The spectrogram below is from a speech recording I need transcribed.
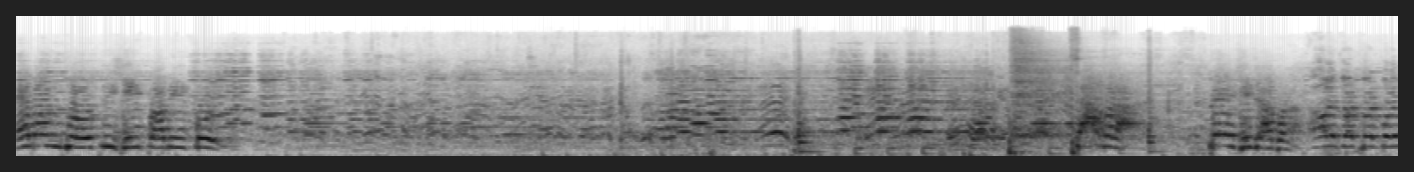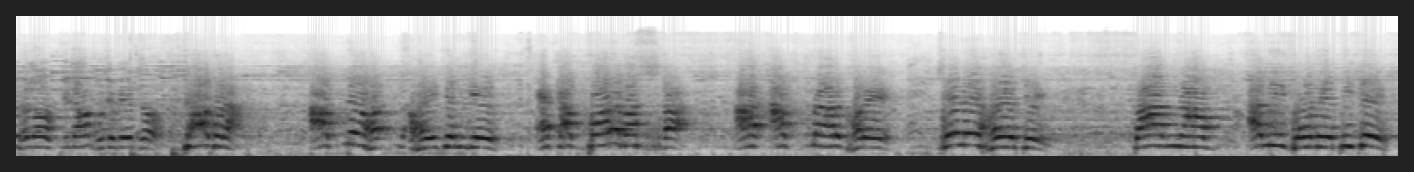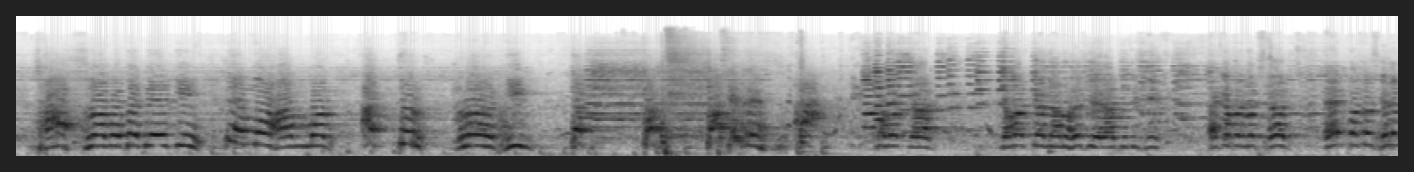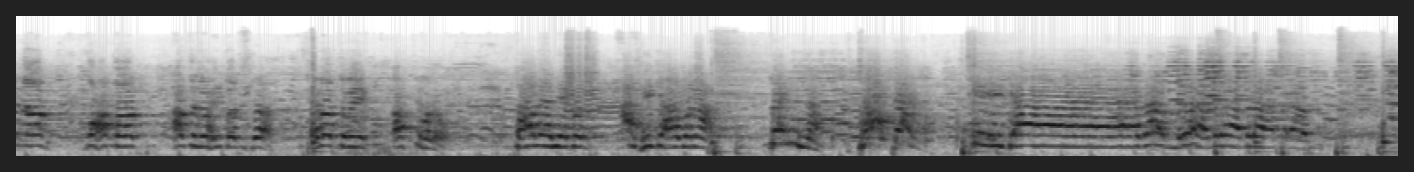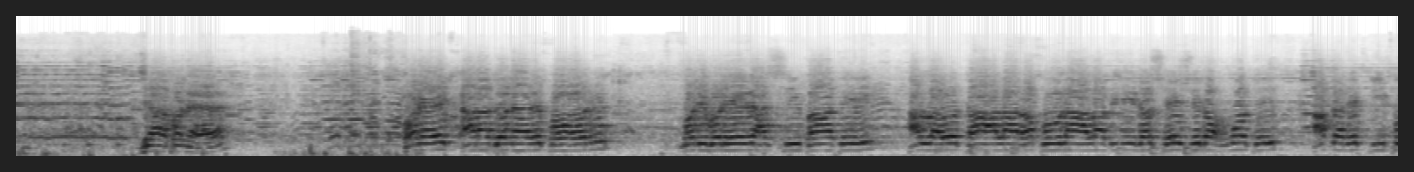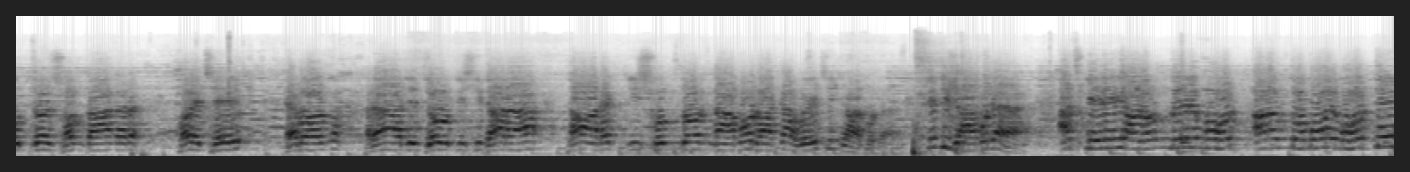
এমন জ্যোতিষী পাবি কই? আপনি হয়েছেন গিয়ে বাচ্চা আর আপনার ঘরে ছেলে হয়েছে। তার নাম আমি ঘরে পিঠে শাস্ত্র মতো পেয়েছি এ মোহাম্মদ আব্দুর রহিম। চমৎকার চমৎকার নাম হয়েছে রাজ্যদীশী একেবারে একমাত্র ছেলের নাম মোহাম্মদ আব্দুল রহিম বাদশাহ। এবার তুমি আসতে পারো। তাহলে আমি এখন আসি যাব না। জানি না। যা রাম অনেক পর মনিবরের আশীর্বাদে আল্লাহ তাআলা আলামিনের শেষ রহমতে আপনার একটি পুত্র সন্তান হয়েছে এবং রাজ জ্যোতিষী দ্বারা তার একটি সুন্দর নামও রাখা হয়েছে যাবনা কিন্তু যাবনা, আজকের এই আনন্দের মুহূর্ত, আনন্দময় মুহূর্তে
